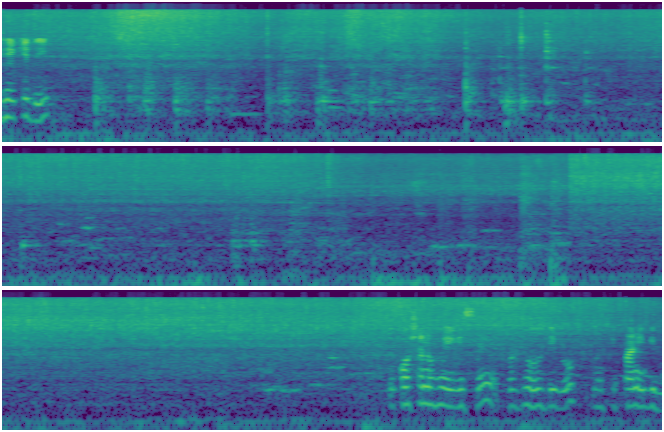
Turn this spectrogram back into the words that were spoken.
ঢেকে দিই। কষানো হয়ে গেছে, এরপর ঝোল দিব, নাকি পানি দিব।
